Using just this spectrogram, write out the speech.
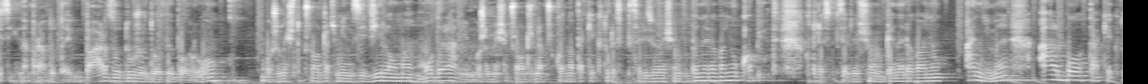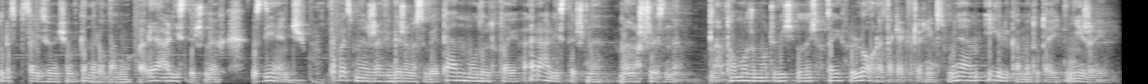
jest ich naprawdę tutaj bardzo dużo do wyboru. Możemy się tu przełączać między wieloma modelami. Możemy się przełączyć na przykład na takie, które specjalizują się w generowaniu kobiet, które specjalizują się w generowaniu anime, albo takie, które specjalizują się w generowaniu realistycznych zdjęć. Powiedzmy, że wybierzemy sobie ten model tutaj realistyczny mężczyzny. Na to możemy oczywiście dodać tutaj lore, tak jak wcześniej wspomniałem, i klikamy tutaj niżej.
